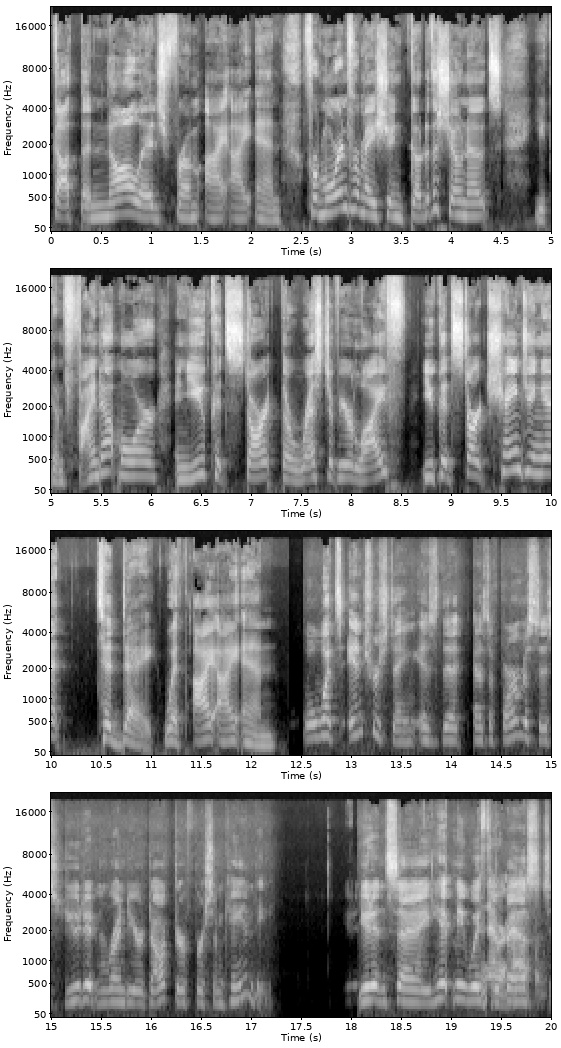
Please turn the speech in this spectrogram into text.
got the knowledge from IIN. For more information, go to the show notes. You can find out more and you could start the rest of your life. You could start changing it today with IIN. Well, what's interesting is that as a pharmacist, you didn't run to your doctor for some candy. You didn't say, hit me with your Never have. best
